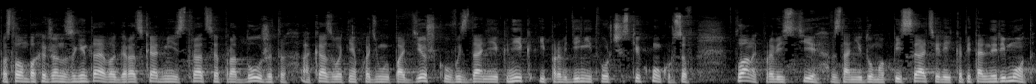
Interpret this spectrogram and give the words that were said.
По словам Бахаджана Загентаева, городская администрация продолжит оказывать необходимую поддержку в издании книг и проведении творческих конкурсов. В планах провести в здании Дома писателей капитальный ремонт.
